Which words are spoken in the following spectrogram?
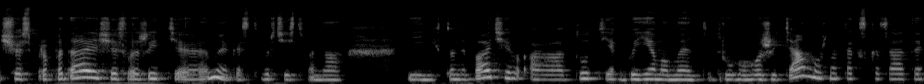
щось пропадає, щось лежить, е, ну, якась творчість, вона її ніхто не бачив. А тут якби є момент другого життя, можна так сказати.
